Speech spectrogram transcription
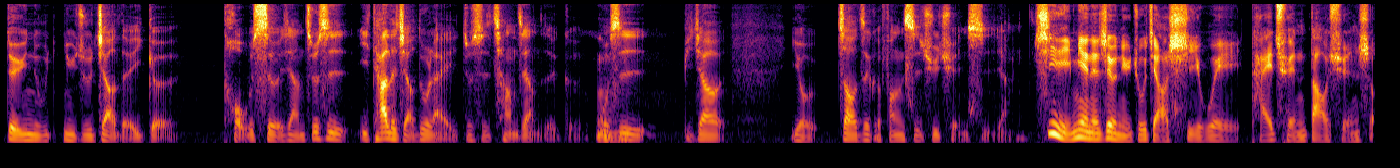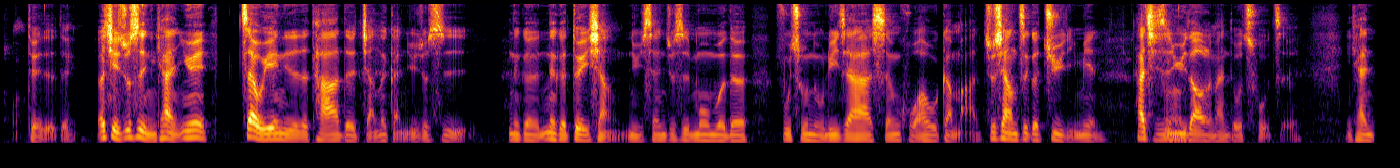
对于女女主角的一个投射，这样就是以她的角度来，就是唱这样子的歌。我是比较有照这个方式去诠释这样。戏里面的这个女主角是一位跆拳道选手，对对对，而且就是你看，因为在我眼里的她的讲的感觉，就是那个那个对象女生，就是默默的付出努力，在她的生活啊或干嘛，就像这个剧里面，她其实遇到了蛮多挫折。你看，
